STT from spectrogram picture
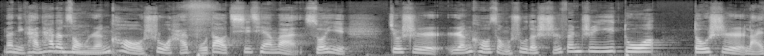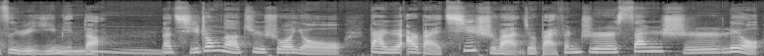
那你看它的总人口数还不到七千万，所以就是人口总数的十分之一多都是来自于移民的。那其中呢，据说有大约二百七十万，就是百分之三十六、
